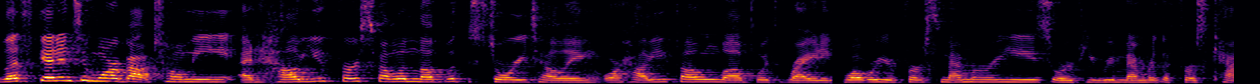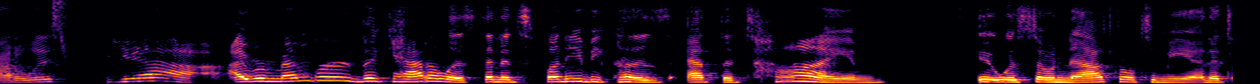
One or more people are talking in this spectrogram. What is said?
Let's get into more about Tomi and how you first fell in love with storytelling or how you fell in love with writing. What were your first memories or if you remember the first catalyst? Yeah, I remember the catalyst. And it's funny because at the time, it was so natural to me. And it's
